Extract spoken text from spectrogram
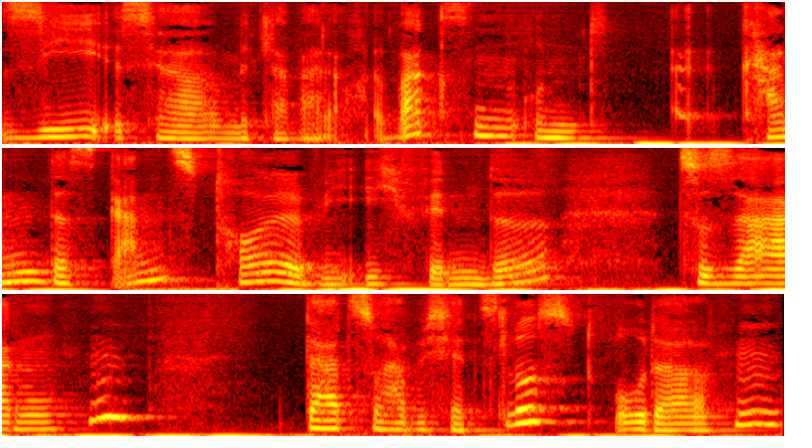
sie ist ja mittlerweile auch erwachsen und kann das ganz toll, wie ich finde, zu sagen, hm, dazu habe ich jetzt Lust oder hm,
